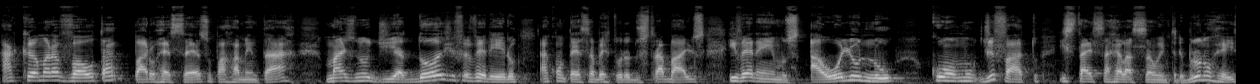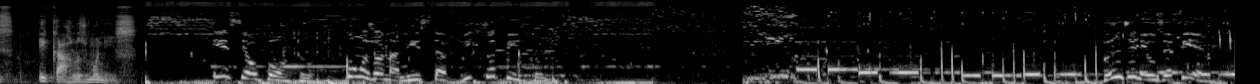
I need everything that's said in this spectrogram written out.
A Câmara volta para o recesso parlamentar, mas no dia 2 de fevereiro acontece a abertura dos trabalhos e veremos a olho nu como, de fato, está essa relação entre Bruno Reis e Carlos Muniz. Esse é o ponto, com o jornalista Victor Pinto. Band News FM.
